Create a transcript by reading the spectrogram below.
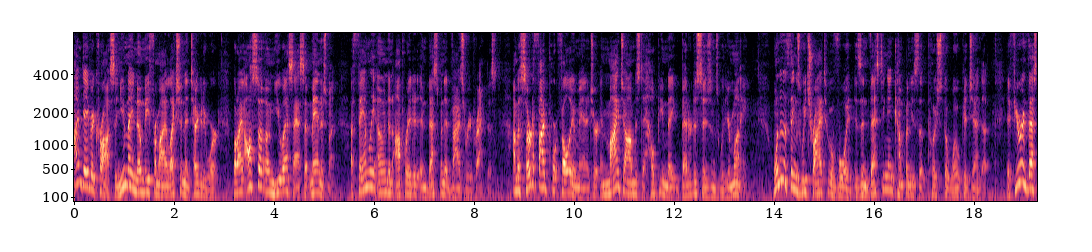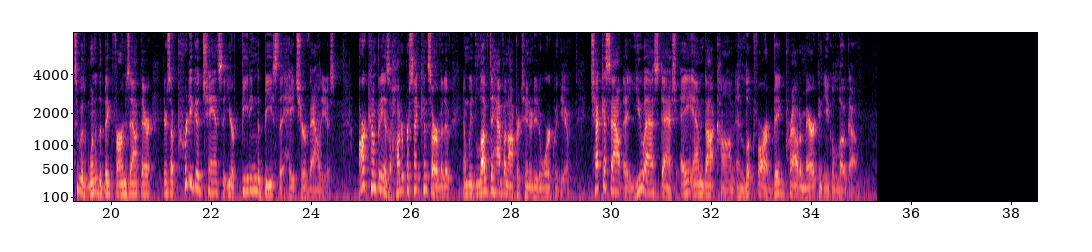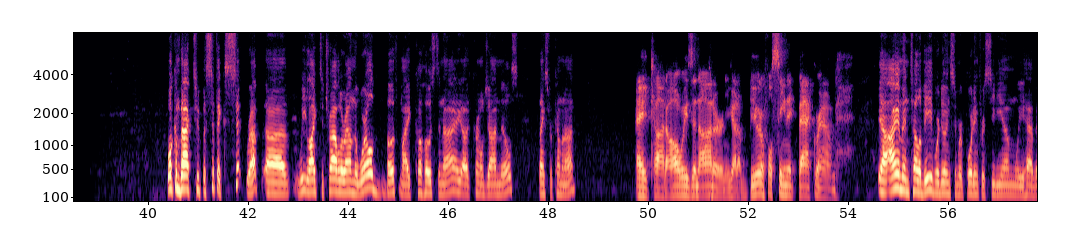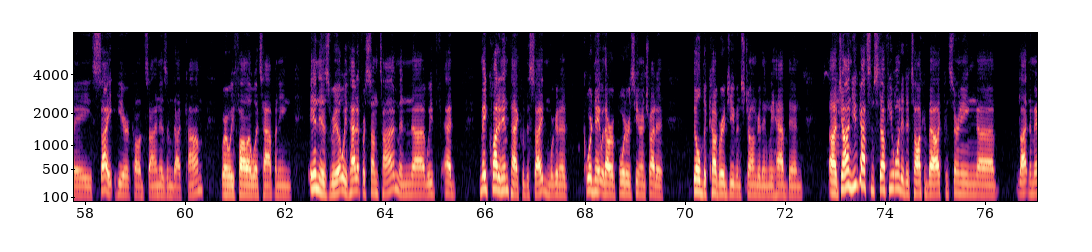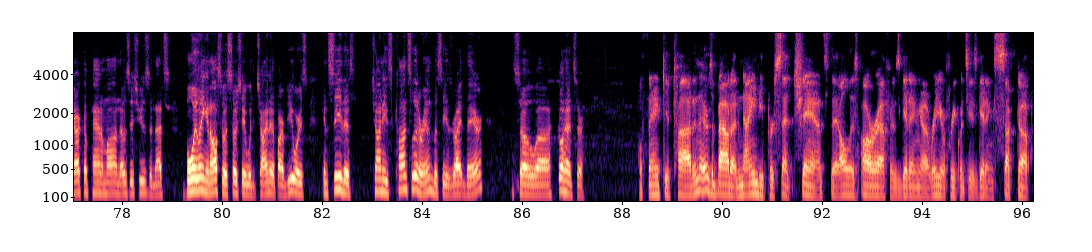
I'm David Cross, and you may know me from my election integrity work, but I also own U.S. Asset Management, a family owned and operated investment advisory practice. I'm a certified portfolio manager, and my job is to help you make better decisions with your money. One of the things we try to avoid is investing in companies that push the woke agenda. If you're invested with one of the big firms out there, there's a pretty good chance that you're feeding the beast that hates your values. Our company is 100% conservative, and we'd love to have an opportunity to work with you. Check us out at us-am.com and look for our big, proud American Eagle logo. Welcome back to Pacific Sit Rep. Uh, we like to travel around the world, both my co host and I, uh, Colonel John Mills. Thanks for coming on. Hey, Todd, always an honor. And you got a beautiful scenic background. Yeah, I am in Tel Aviv. We're doing some reporting for CDM. We have a site here called Zionism.com where we follow what's happening in Israel. We've had it for some time and uh, we've had made quite an impact with the site. And we're going to coordinate with our reporters here and try to build the coverage even stronger than we have been. Uh, John, you've got some stuff you wanted to talk about concerning uh, Latin America, Panama, and those issues, and that's boiling and also associated with China. If our viewers can see this, Chinese consulate or embassy is right there. So uh, go ahead, sir. Well, thank you, Todd. And there's about a 90% chance that all this RF is getting, uh, radio frequency is getting sucked up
